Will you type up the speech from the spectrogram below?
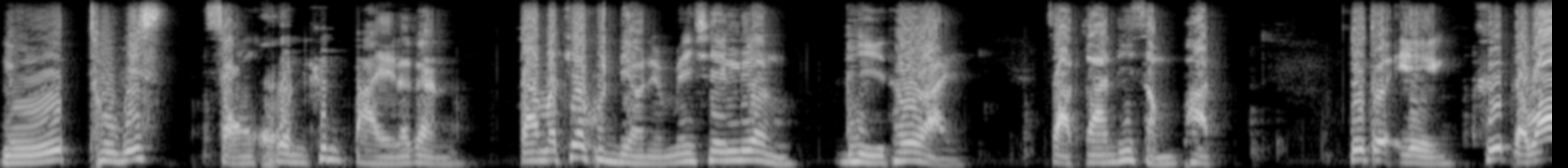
หรือ at least สองคนขึ้นไปแล้วกัน การมาเที่ยวคนเดียวเนี่ยไม่ใช่เรื่องดีเท่าไหร่ จากการที่สัมผัส ด้วยตัวเอง คือแต่ว่า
